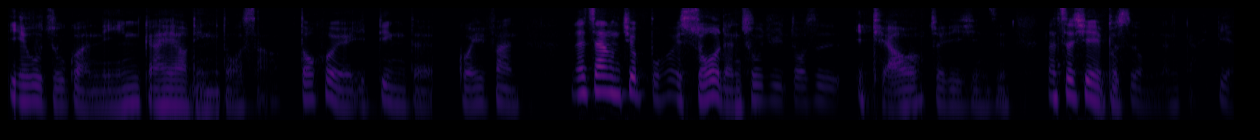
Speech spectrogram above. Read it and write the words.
业务主管，你应该要领多少？都会有一定的规范。那这样就不会所有人出去都是一条最低薪资。那这些也不是我们能改变。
